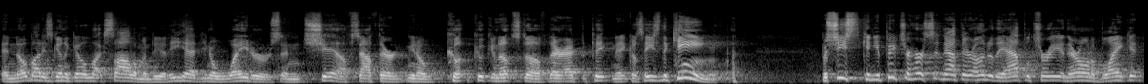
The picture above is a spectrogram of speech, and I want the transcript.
and nobody's going to go like Solomon did. He had, you know, waiters and chefs out there, you know, cook, cooking up stuff there at the picnic because he's the king. But she's, can you picture her sitting out there under the apple tree and they're on a blanket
